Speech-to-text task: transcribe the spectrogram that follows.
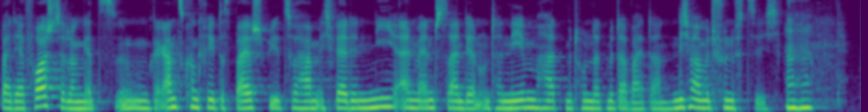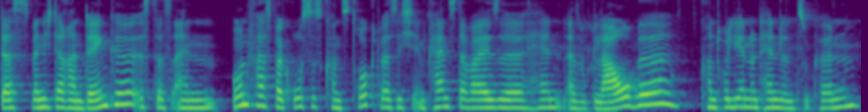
bei der Vorstellung jetzt ein ganz konkretes Beispiel zu haben, ich werde nie ein Mensch sein, der ein Unternehmen hat mit 100 Mitarbeitern, nicht mal mit 50. Mhm dass, wenn ich daran denke, ist das ein unfassbar großes Konstrukt, was ich in keinster Weise, also glaube, kontrollieren und handeln zu können.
